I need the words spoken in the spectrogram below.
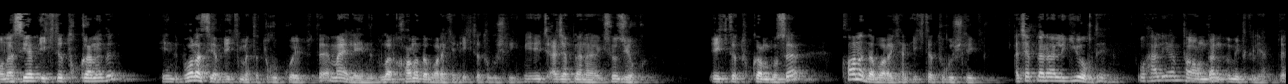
Onasi ham ikkita tuqqan edi. Endi bolasi ham ikki marta tug'ib qo'yibdida. Mayli endi bular qonida bor ekan ikkita tug'ishlik. Hech ajablanarlik so'z yo'q. Ikkita tuqqan bo'lsa qonida bor ekan ikkita tug'ishlik. Ajablanarligi yo'q dedi. U hali ham taomdan umid qilyapti.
